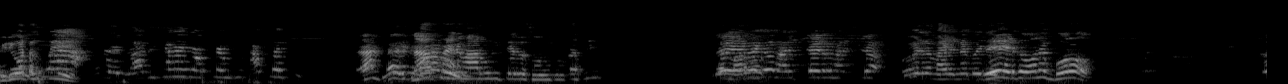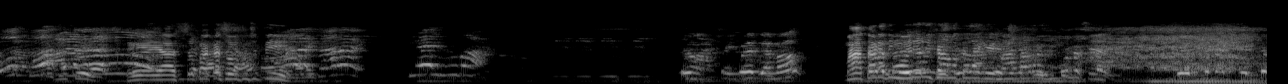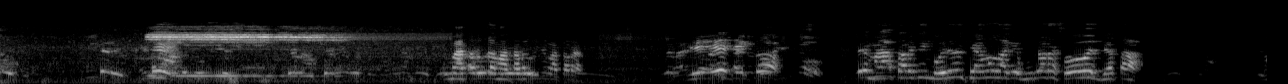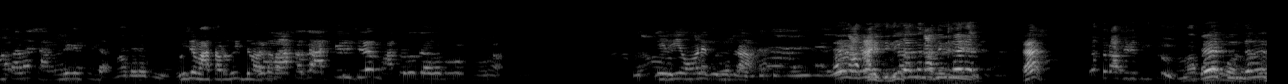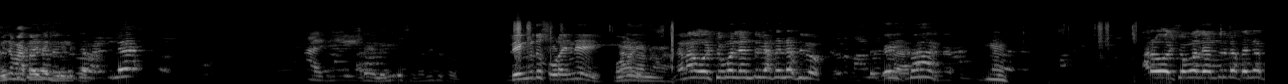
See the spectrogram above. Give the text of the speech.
Video করতেছিস হ্যাঁ না না না মারবো কি তেরে ছবি তুলতাছি অনেক বড় ছবি তুলছিস তুই মাথাটা দি মরে রইছে আমার লাগে মাথাটা জীবনটা শেষ মাথার উড়া মাথার উড়া মাথাটা এ এ দেখো। এ মাথাটা দি মরে রইছে এমন লাগে পুরাটা সোল জেতা। মাথাটা সামনে গেছে গা। ওই যে মাথাটা ওই যে মাথাটা। এরে অনেক মোটা আর কি হ্যাঁ? লেঙ্গু তো সোড়াই নেই না? না ওই সময় লেন্সের ব্যাপার না। ছিল আরে ওই সময় লেন্সের ব্যাপার না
